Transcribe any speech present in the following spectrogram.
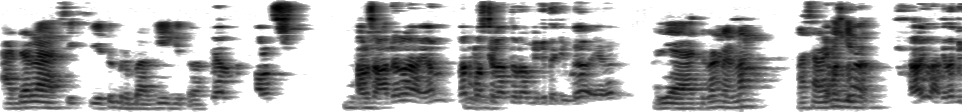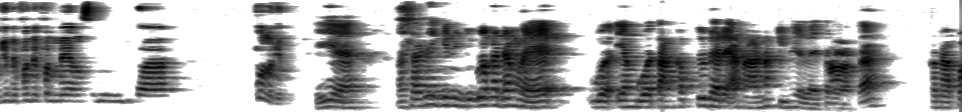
adalah sisi itu berbagi gitu. Ya harus harus ada lah yang kan pas silaturahmi kita juga ya kan iya cuman memang masalahnya Ya, gini. ayo lah kita bikin event-event yang sering kita full gitu. Iya masalahnya gini juga kadang le gua yang gua tangkap tuh dari anak-anak gini le ternyata kenapa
